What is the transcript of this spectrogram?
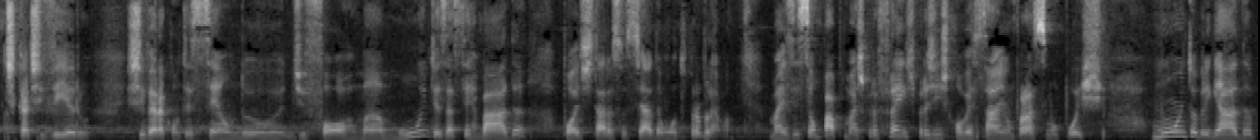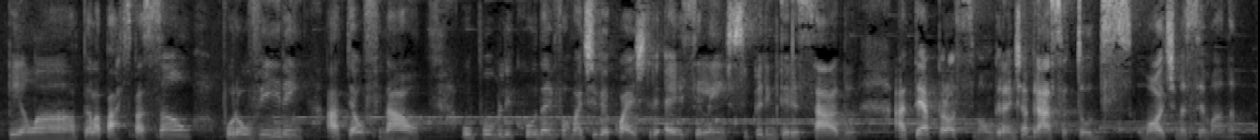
de cativeiro estiver acontecendo de forma muito exacerbada, pode estar associado a um outro problema. Mas isso é um papo mais para frente para a gente conversar em um próximo post. Muito obrigada pela, pela participação, por ouvirem até o final. O público da Informativa Equestre é excelente, super interessado. Até a próxima. Um grande abraço a todos. Uma ótima semana.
